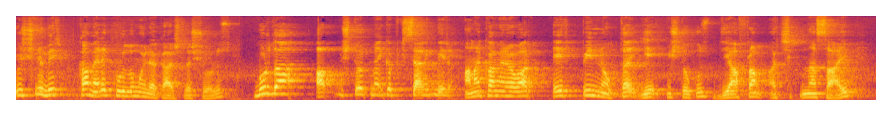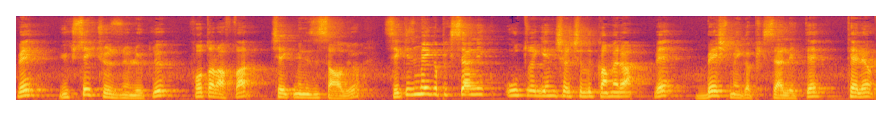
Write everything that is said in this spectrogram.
üçlü bir kamera kurulumuyla karşılaşıyoruz. Burada 64 megapiksellik bir ana kamera var. f1.79 diyafram açıklığına sahip ve yüksek çözünürlüklü fotoğraflar çekmenizi sağlıyor. 8 megapiksellik ultra geniş açılı kamera ve 5 megapiksellikte tele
